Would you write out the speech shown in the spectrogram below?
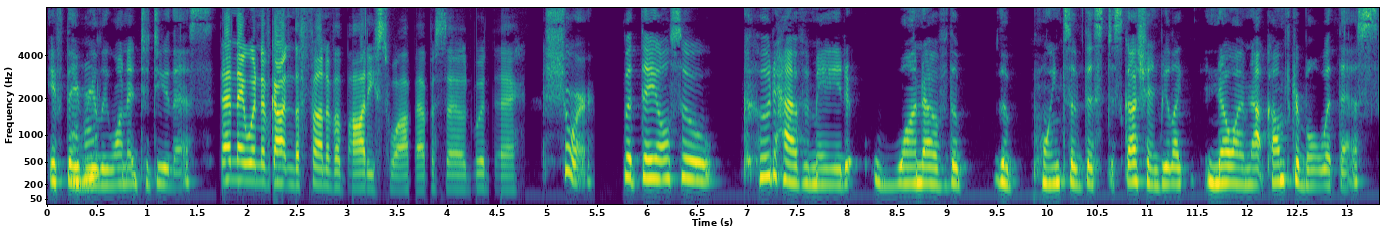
If they Mhm. really wanted to do this. Then they wouldn't have gotten the fun of a body swap episode, would they? Sure. But they also could have made one of the the points of this discussion be like, no, I'm not comfortable with this.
